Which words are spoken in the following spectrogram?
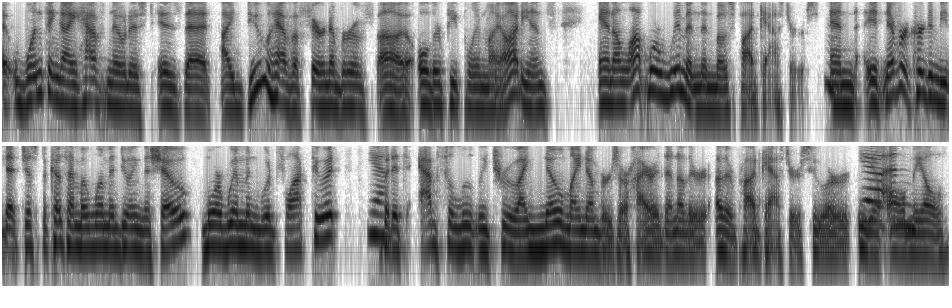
Uh, one thing i have noticed is that i do have a fair number of uh, older people in my audience and a lot more women than most podcasters and it never occurred to me that just because i'm a woman doing the show more women would flock to it Yeah. but it's absolutely true i know my numbers are higher than other other podcasters who are you know, all male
